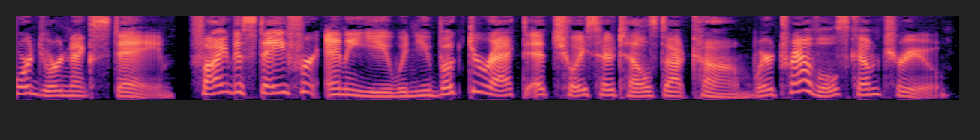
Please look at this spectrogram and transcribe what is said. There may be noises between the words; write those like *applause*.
toward your next stay. Find a stay for any you when you book direct at choicehotels.com, where travels come true.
